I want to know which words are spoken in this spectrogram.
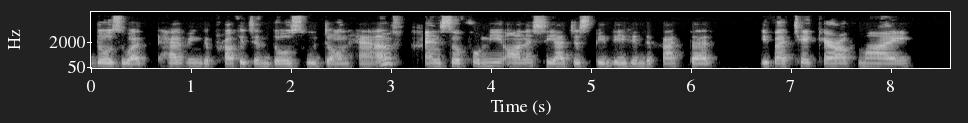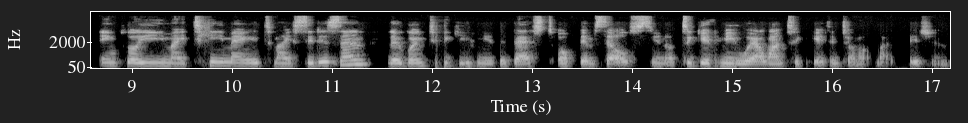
those who are having the profits and those who don't have and so for me honestly i just believe in the fact that if i take care of my employee, my teammate, my citizen, they're going to give me the best of themselves, you know, to get me where I want to get in terms of my vision.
